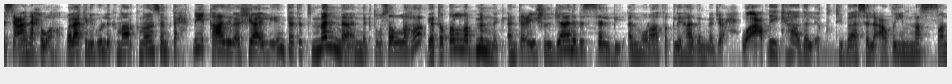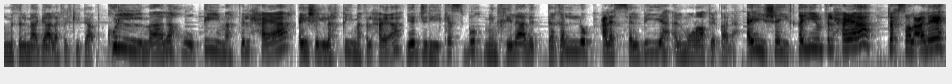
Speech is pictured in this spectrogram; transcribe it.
اسعى نحوها. ولكن يقول لك مارك مانسون تحقيق هذه الأشياء اللي أنت تتمنى إنك توصل لها يتطلب منك أن تعيش الجانب السلبي المرافق لهذا النجاح. وأعطيك هذا الاقتباس العظيم نصا مثل ما قال في الكتاب. كل ما له قيمة في الحياة أي شيء له قيمة في الحياة يجري كسبه من خلال التغلب على السلبية المرافقة له. أي شيء قيم في الحياة تحصل عليه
